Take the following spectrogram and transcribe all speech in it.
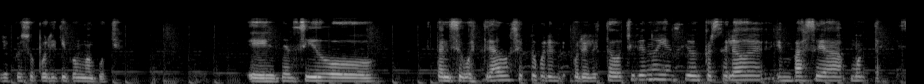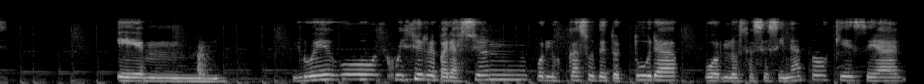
los presos políticos mapuches eh, que han sido, están secuestrados ¿cierto? Por, el, por el Estado chileno y han sido encarcelados en base a montajes. Em, luego, juicio y reparación por los casos de tortura, por los asesinatos que se han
